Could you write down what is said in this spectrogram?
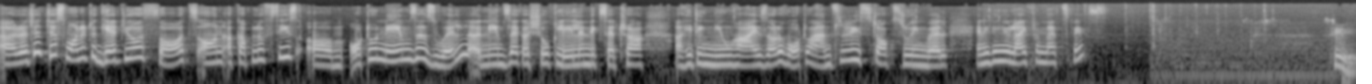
Uh, Rajat, just wanted to get your thoughts on a couple of these um, auto names as well. Uh, names like Ashok Leyland, etc., hitting new highs. A lot of auto ancillary stocks doing well. Anything you like from that space? See,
